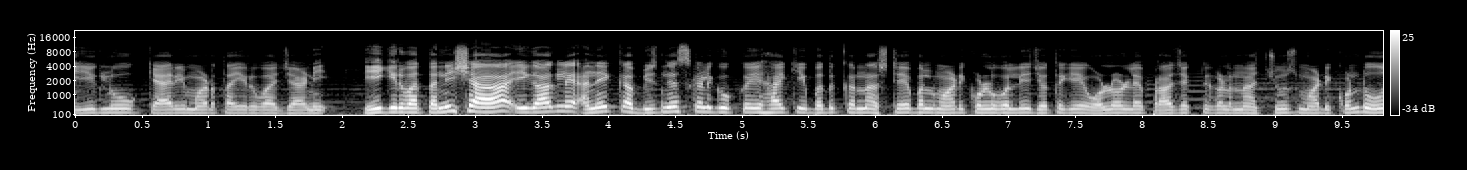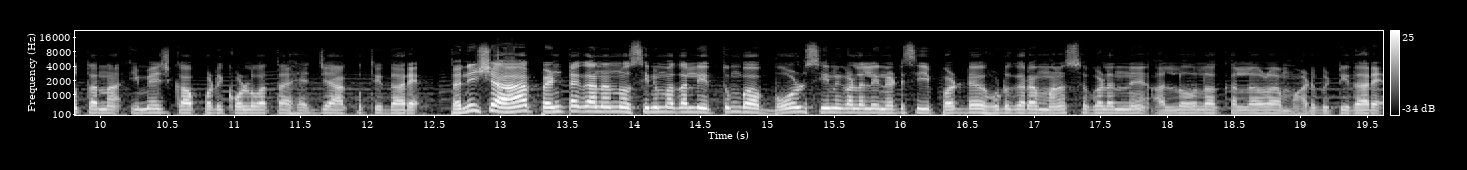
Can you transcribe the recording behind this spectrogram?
ಈಗಲೂ ಕ್ಯಾರಿ ಮಾಡ್ತಾ ಇರುವ ಜಾಣಿ. ಈಗಿರುವ ತನಿಷಾ ಈಗಾಗಲೇ ಅನೇಕ ಬಿಸ್ನೆಸ್ಗಳಿಗೂ ಕೈ ಹಾಕಿ ಬದುಕನ್ನು ಸ್ಟೇಬಲ್ ಮಾಡಿಕೊಳ್ಳುವಲ್ಲಿ ಜೊತೆಗೆ ಒಳ್ಳೊಳ್ಳೆ ಪ್ರಾಜೆಕ್ಟ್ಗಳನ್ನು ಚೂಸ್ ಮಾಡಿಕೊಂಡು ತನ್ನ ಇಮೇಜ್ ಕಾಪಾಡಿಕೊಳ್ಳುವತ್ತ ಹೆಜ್ಜೆ ಹಾಕುತ್ತಿದ್ದಾರೆ. ತನಿಷಾ ಪೆಂಟಗನ್ ಅನ್ನೋ ಸಿನಿಮಾದಲ್ಲಿ ತುಂಬ ಬೋಲ್ಡ್ ಸೀನ್ಗಳಲ್ಲಿ ನಟಿಸಿ ಪಡ್ಡೆ ಹುಡುಗರ ಮನಸ್ಸುಗಳನ್ನೇ ಅಲ್ಲೋಲ ಕಲ್ಲೋಲ ಮಾಡಿಬಿಟ್ಟಿದ್ದಾರೆ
